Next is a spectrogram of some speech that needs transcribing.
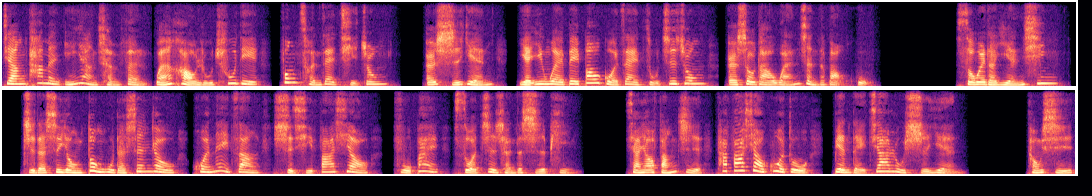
将它们营养成分完好如初地封存在其中，而食盐也因为被包裹在组织中而受到完整的保护。所谓的盐心，指的是用动物的生肉或内脏使其发酵腐败所制成的食品。想要防止它发酵过度，便得加入食盐。同时，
